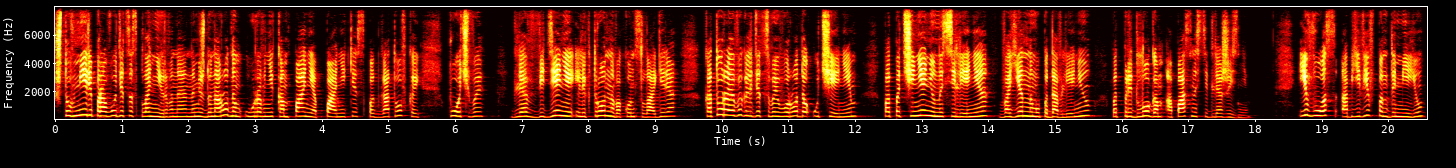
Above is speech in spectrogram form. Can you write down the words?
что в мире проводится спланированная на международном уровне кампания паники с подготовкой почвы для введения электронного концлагеря, которая выглядит своего рода учением под подчинению населения военному подавлению под предлогом опасности для жизни. И ВОЗ, объявив пандемию,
